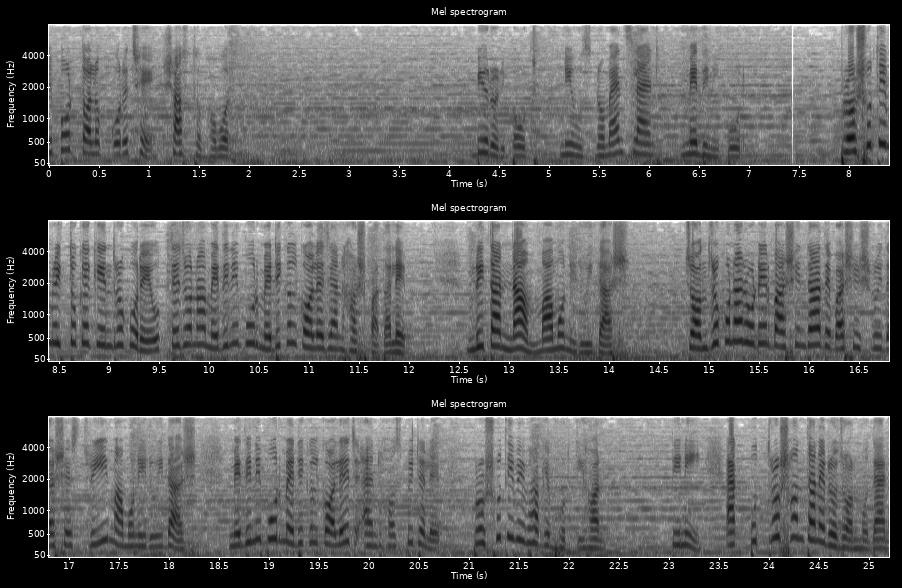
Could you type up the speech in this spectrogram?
রিপোর্ট তলব করেছে স্বাস্থ্য ভবন। Bureau report news no man's land Medinipur. প্রসূতি মৃত্যুকে কেন্দ্র করে উত্তেজনা মেদিনীপুর মেডিকেল কলেজ অ্যান্ড হাসপাতালে। মৃতার নাম মামনি রুই দাস। চন্দ্রকোনা রোডের বাসিন্দা দেবাশিস রুইদাসের স্ত্রী Mamoni Ruidas Medinipur medical college and হসপিটালের প্রসূতি বিভাগে ভর্তি হন। তিনি এক পুত্র সন্তানেরও জন্ম দেন।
